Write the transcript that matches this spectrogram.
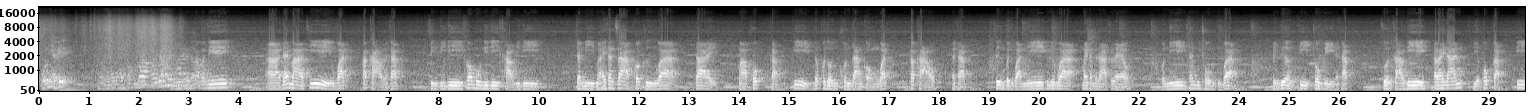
โอ้เนี่ยพี่ ขอบคุณมากเอายังไม่ให้นะคครัรับบวันนี้อ่าได้มาที่วัดพระขาวนะครับ สิ่งดีๆ ข้อมูลดีๆ ข่าวดีๆ จะมีมาให้ท่านทราบก็คือว่าได้มาพบกับพี่นพดลคนดังของวัดพระขาวนะครับ ซึ่งปัจจุบันนี้ก็เรียกว่าไม่ธรรมดาซะแล้ว วันนี้ท่านผู้ชมถือว่าเป็นเรื่องที่โชคดีนะครับ ส่วนข่าวดีอะไรนั้น เดี๋ยวพบกับพี่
